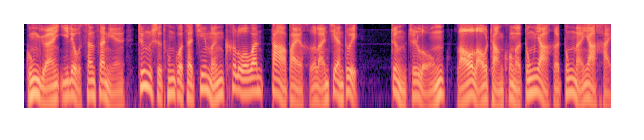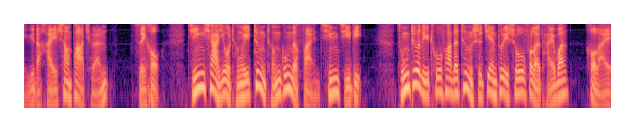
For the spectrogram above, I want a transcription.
公元一六三三年，正是通过在金门科罗湾大败荷兰舰队，郑芝龙牢牢掌控了东亚和东南亚海域的海上霸权。随后，金厦又成为郑成功的反清基地。从这里出发的郑氏舰队收复了台湾。后来，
